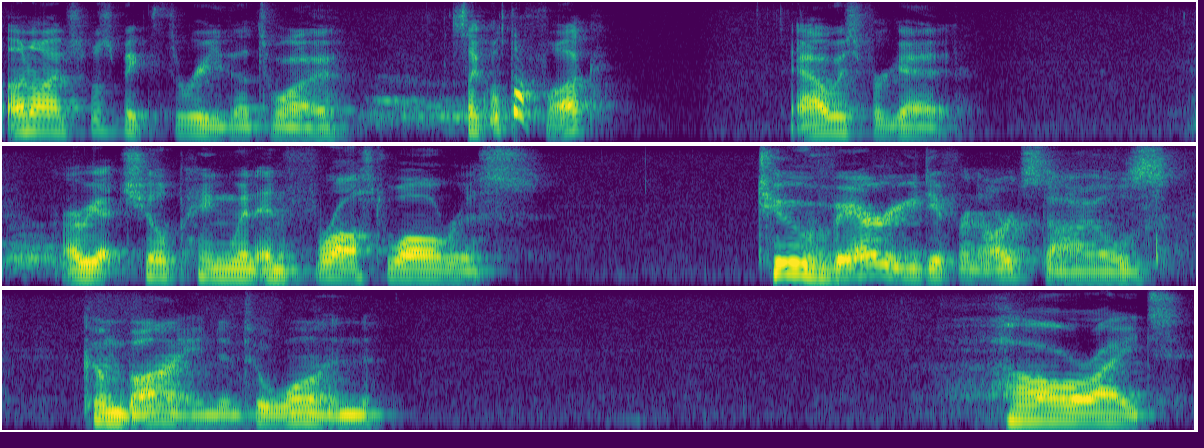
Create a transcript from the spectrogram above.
Oh no, I'm supposed to pick three, that's why. It's like, what the fuck? I always forget. Alright, we got Chill Penguin and Frost Walrus. Two very different art styles combined into one. Alright.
